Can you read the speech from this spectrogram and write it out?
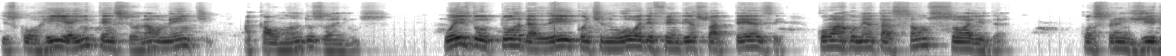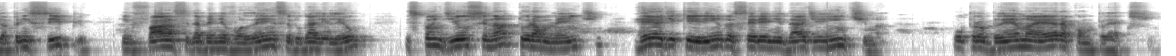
discorria intencionalmente, acalmando os ânimos. O ex-doutor da lei continuou a defender sua tese com argumentação sólida. Constrangido a princípio, em face da benevolência do Galileu, expandiu-se naturalmente, readquirindo a serenidade íntima. O problema era complexo.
